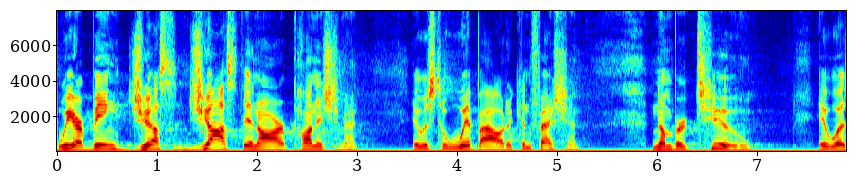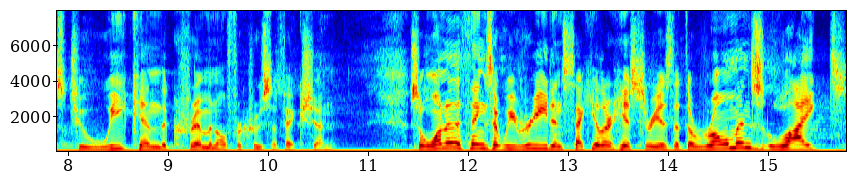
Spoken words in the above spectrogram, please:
We are being just just in our punishment. It was to whip out a confession. Number 2, it was to weaken the criminal for crucifixion. So, one of the things that we read in secular history is that the Romans liked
